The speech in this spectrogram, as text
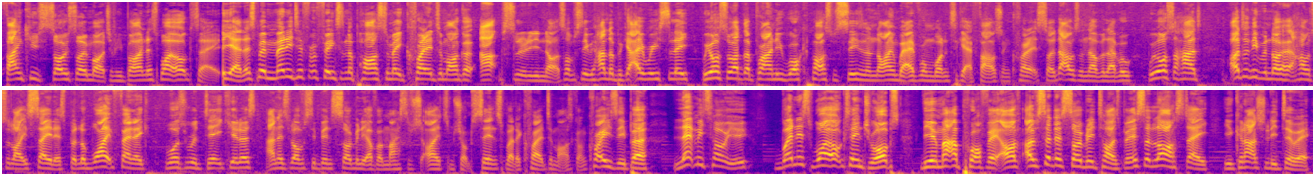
thank you so, so much if you're buying this White Octane. But yeah, there's been many different things in the past to make credit demand go absolutely nuts. Obviously, we had the Bugatti recently. We also had the brand new Rocket Pass for Season 9 where everyone wanted to get 1,000 credits, so that was another level. We also had I don't even know how to like say this, but the White Fennec was ridiculous, and there's obviously been so many other massive item shops since where the credit demand's gone crazy. But let me tell you, when this white octane drops, the amount of profit, I've, I've, said this so many times, but it's the last day you can actually do it.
